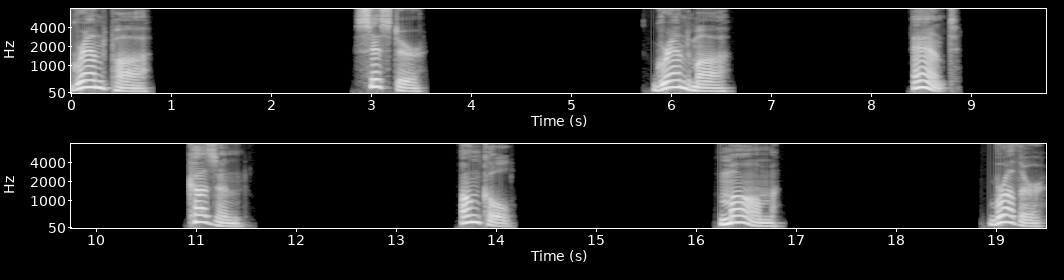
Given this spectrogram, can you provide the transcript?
Grandpa, Sister, Grandma, Aunt, Cousin, Uncle, Mom, Brother,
